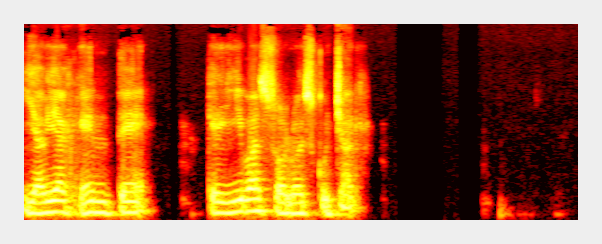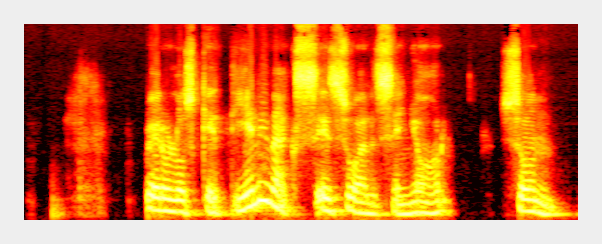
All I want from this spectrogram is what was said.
y había gente que iba solo a escuchar. Pero los que tienen acceso al Señor son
